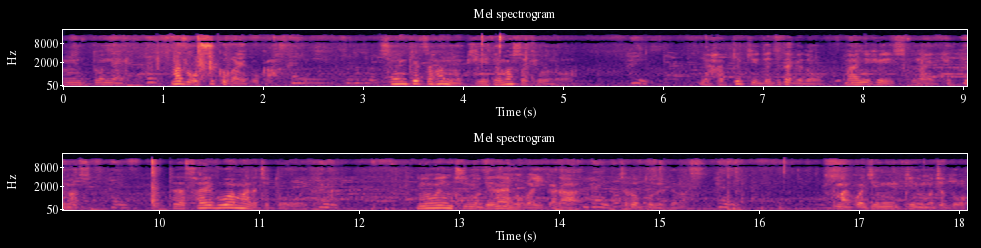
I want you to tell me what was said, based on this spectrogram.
うんとね、まずおしっこからいこうか。はい。鮮血反応消えてました今日のは。はい。で白血球出てたけど前の日より少ない減ってます。はい。ただ細胞はまだちょっと多いかはい。ら尿塩中も出ない方がいいからい。ちょろっと出てます。はい。まあこれ腎機能もちょっと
